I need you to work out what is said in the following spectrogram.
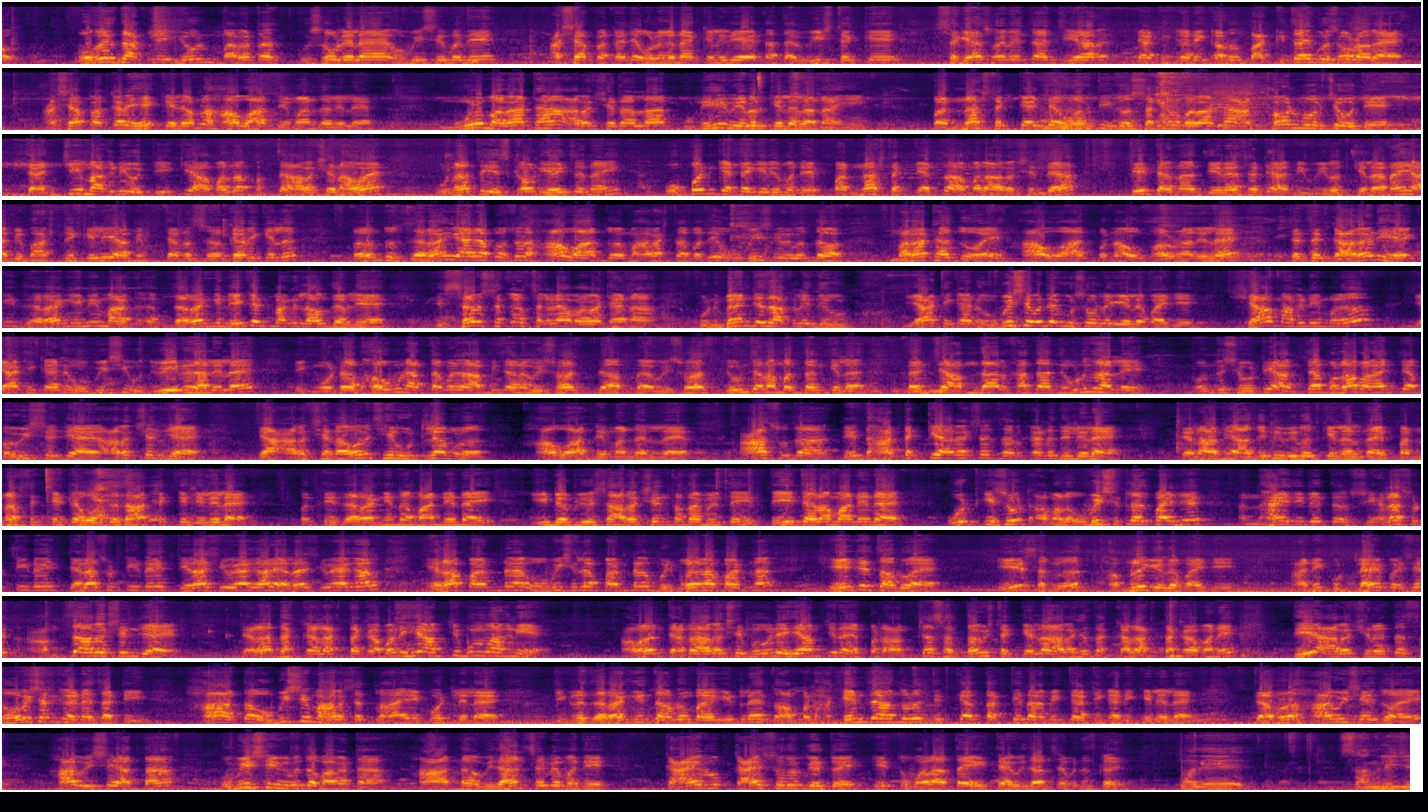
बोगस दाखले घेऊन मराठा घुसवलेला आहे ओबीसीमध्ये. अशा प्रकारच्या उल्लंघना केलेली आहेत. आता वीस टक्के सगळ्या सोयीचा जी आर त्या ठिकाणी काढून बाकीचाही घुसवणार आहे. अशा प्रकारे हे केल्यामुळे हा वाद निर्माण झालेला आहे. मूळ मराठा आरक्षणाला कुणीही विरोध केलेला नाही. पन्नास टक्क्याच्या वरती जो सकल मराठा अठ्ठावन्न मोर्चे होते त्यांची मागणी होती की आम्हाला फक्त आरक्षण हवं आहे. कुणाचं डिस्काउंट घ्यायचं नाही. ओपन कॅटेगरीमध्ये पन्नास टक्क्याचं आम्हाला आरक्षण द्या. ते त्यांना देण्यासाठी आम्ही विरोध केला नाही आम्ही भाषणे केली आम्ही त्यांना सहकार्य केलं. परंतु जरांग आल्यापासून हा वाद जो आहे महाराष्ट्रामध्ये ओबीसी विरुद्ध मराठा जो आहे हा वाद पुन्हा उभारून आलेला आहे. त्याचं कारण हे आहे की जरांगेनी माग जरांगेने एकच मागणी लावून धरली आहे की सरसकट सगळ्या मराठ्यांना कुणब्यांचे दाखले देऊन या ठिकाणी ओबीसीमध्ये घुसवलं गेलं पाहिजे. ह्या मागणीमुळं या ठिकाणी ओबीसी उद्विग्न झालेला आहे. एक मोठा भाऊ म्हणून आतापर्यंत आम्ही त्यांना विश्वास विश्वास देऊन त्यांना मतदान केलं. त्यांचे आमदार खासदार निवडून आले. परंतु शेवटी आमच्या मुलाबाळांच्या भविष्य जे आहे आरक्षण जे आहे त्या आरक्षणावरच हे उठल्यामुळं हा वाद निर्माण झालेला आहे. आज सुद्धा जे दहा टक्के आरक्षण सरकारने दिलेलं आहे त्याला आम्ही अजूनही विरोध केलेला नाही. पन्नास टक्क्याच्या वरचं दहा टक्के दिलेलं आहे पण ते जरांगींना मान्य नाही. ईडब्ल्यूचं आरक्षण त्यांना मिळते तेही त्याला मान्य नाही. उठ की सूट आम्हाला ओबीसीतलंच पाहिजे. आणि नाही दिले तर ह्याला सुट्टी नाही त्याला सुट्टी नाही त्याला शिव्या घाल ह्याला शिव्या घाल ह्याला पाडणं ओबीसीला पाडणं भुजबळला पाडणं हे जे चालू आहे हे सगळं थांबलं गेलं पाहिजे. आणि कुठल्याही पैशात आमचं आरक्षण जे आहे त्याला धक्का लागता कामा नये ही आमची मूळ मागणी आहे. आम्हाला त्याला आरक्षण मिळवणे हे आमची नाही पण आमच्या सत्तावीस टक्क्याला आरक्षण धक्का लागता कामा नये ते आरक्षणाचं संरक्षण करण्यासाठी हा आता ओबीसी महाराष्ट्रातला हा एकवटलेला आहे. तिकडे जरांगींचं आंदोलन बघितलंय तो आपण हाकेंचं आंदोलन तितक्या ताकदीनं आम्ही त्या ठिकाणी केलेलं आहे. त्यामुळे हा विषय जो आहे हा विषय आता ओबीसी विरुद्ध मराठा हा आता विधानसभेमध्ये काय काय स्वरूप घेतोय हे तुम्हाला आता येत्या विधानसभेतच कळेल. मध्ये सांगली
